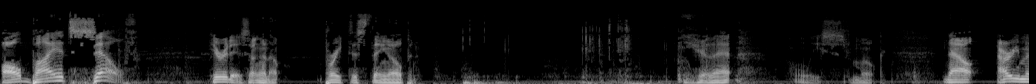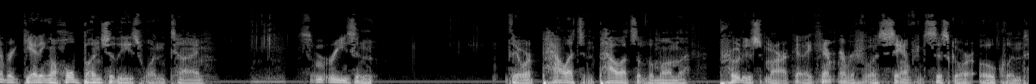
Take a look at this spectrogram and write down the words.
all by itself. Here it is. I'm going to break this thing open. You hear that? Holy smoke. Now, I remember getting a whole bunch of these one time some reason there were pallets and pallets of them on the produce market. I can't remember if it was San Francisco or Oakland.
